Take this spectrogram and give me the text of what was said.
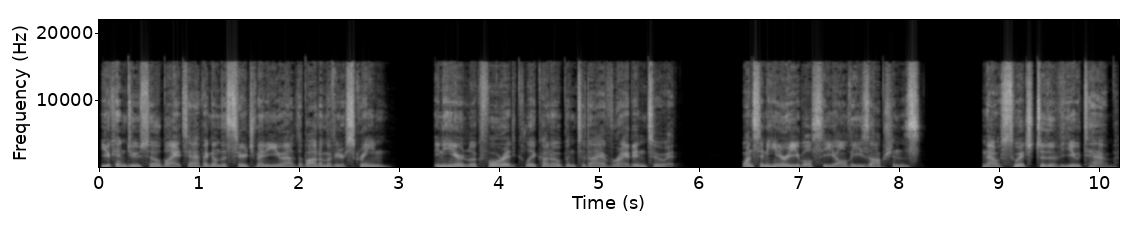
You can do so by tapping on the search menu at the bottom of your screen. In here, look for it, click on Open to dive right into it. Once in here, you will see all these options. Now switch to the View tab.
